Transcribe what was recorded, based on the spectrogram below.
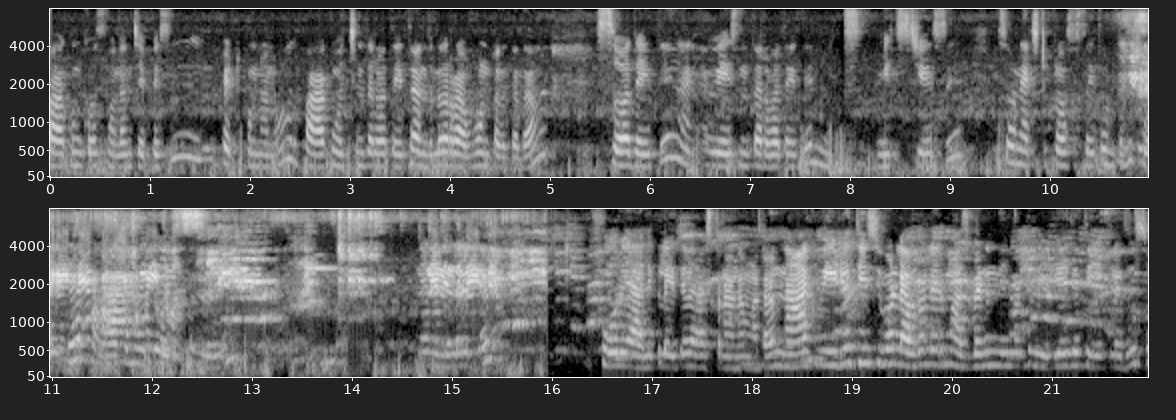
పాకం కోసం అని చెప్పేసి పెట్టుకున్నాను. అది పాకం వచ్చిన తర్వాత అయితే అందులో రవ్వ ఉంటుంది కదా. సో అదైతే వేసిన తర్వాత అయితే మిక్స్ మిక్స్ చేసి సో నెక్స్ట్ ప్రాసెస్ అయితే ఉంటుంది. సో అయితే పాకం అయితే వస్తుంది నేను ఇందులో అయితే ఫోర్ యాలకులు అయితే వేస్తున్నాను అనమాట నాకు వీడియో తీసి వాళ్ళు ఎవరో లేరు మా హస్బెండ్ని తీయమంటే వీడియో అయితే తీయట్లేదు. సో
